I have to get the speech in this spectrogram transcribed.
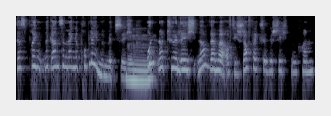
das bringt eine ganze Menge Probleme mit sich. Mhm. Und natürlich, ne, wenn wir auf die Stoffwechselgeschichten kommen,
